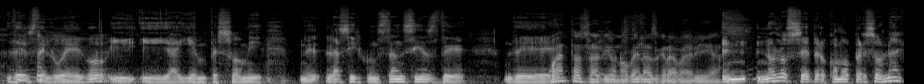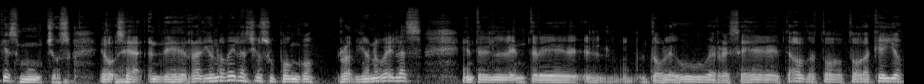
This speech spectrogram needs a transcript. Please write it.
Desde luego, y, ahí empezó mi, las circunstancias de, de... ¿Cuántas radionovelas grabarías? No lo sé, pero como personajes muchos. O sea, de radionovelas yo supongo, radionovelas entre el, entre el WRC, todo, todo, todo aquello,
